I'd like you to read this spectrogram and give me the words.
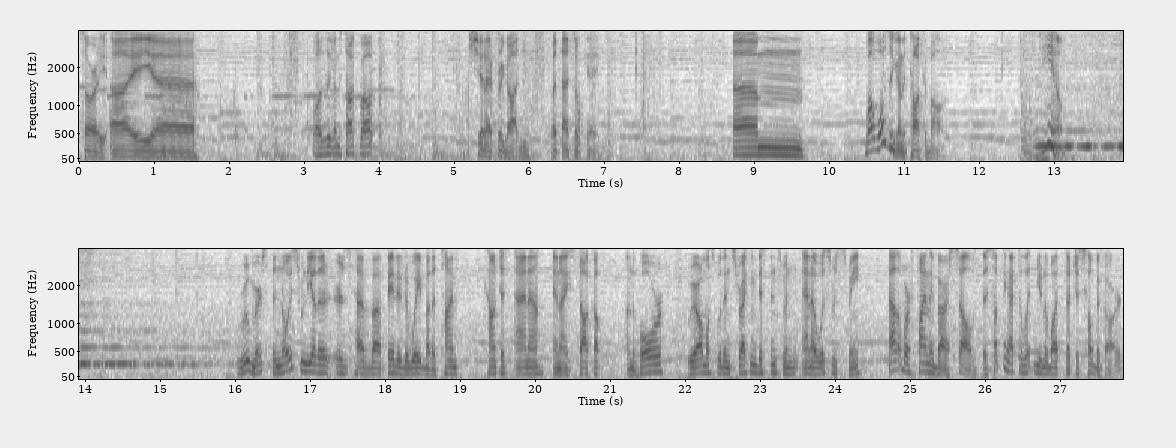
Sorry, I, uh... What was I gonna talk about? Shit, I've forgotten, but that's okay. Um... What was I gonna talk about? Damn. Rumors, the noise from the others have uh, faded away by the time Countess Anna and I stock up on the boar. We are almost within striking distance when Anna whispers to me, Now that we're finally by ourselves, there's something I have to let you know about Duchess Hildegard.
